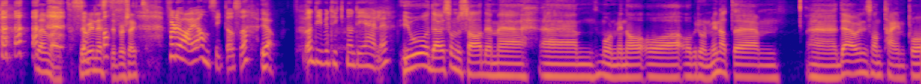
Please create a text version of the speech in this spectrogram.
Hvem veit. Det blir neste prosjekt. For du har jo ansiktet også. Ja. Og de betyr ikke noe, de heller? Jo, det er jo som du sa, det med eh, moren min og, og, og, broren min, at eh, eh, det er jo en sånn tegn på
